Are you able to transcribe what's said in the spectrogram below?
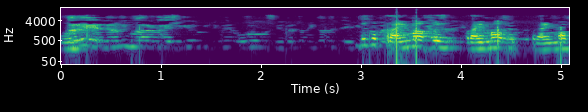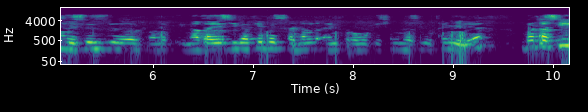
और ਅਰੇ ਇਹਨਾਂ ਨੂੰ ਮਾਰਨਾ ਹੈ ਕਿ ਜਿਵੇਂ ਉਹ ਸਿਵਲ ਤੋਂ ਨਿਕਲਦੇ ਤੇ ਦੇਖੋ ਪ੍ਰਾਈਮਾ ਪ੍ਰਾਈਮਾ ਪ੍ਰਾਈਮਾ ਫੇਸਿਸ ਮਤਲਬ ਇਹਨਾਂ ਦਾ ਇਹ ਸੀਗਾ ਕਿ ਬਈ ਸਡਨ ਐਂਡ ਪ੍ਰੋਵੋਕੇਸ਼ਨ ਨੂੰ ਅਸੀਂ ਉੱਥੇ ਮਿਲਿਆ ਬਟ ਅਸੀਂ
